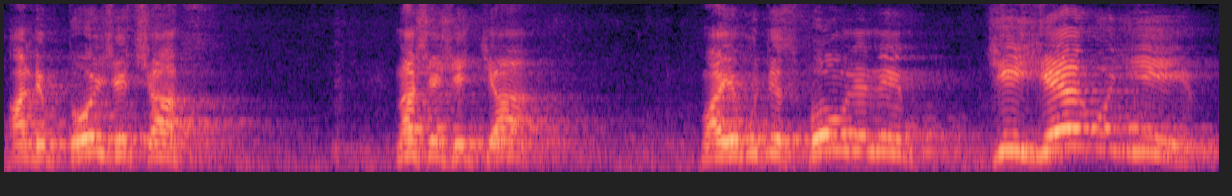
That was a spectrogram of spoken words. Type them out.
але в той же час наше життя має бути сповненим дієвої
